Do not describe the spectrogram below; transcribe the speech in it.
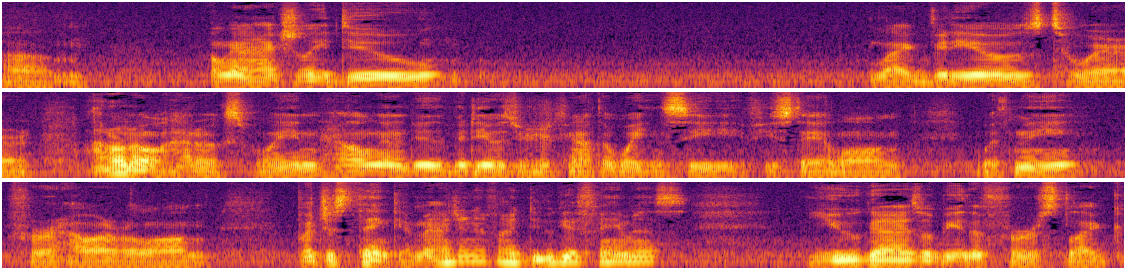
Um, I'm gonna actually do like videos to where I don't know how to explain how I'm gonna do the videos. You're just gonna have to wait and see if you stay along with me for however long. But just think, imagine if I do get famous, you guys will be the first like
